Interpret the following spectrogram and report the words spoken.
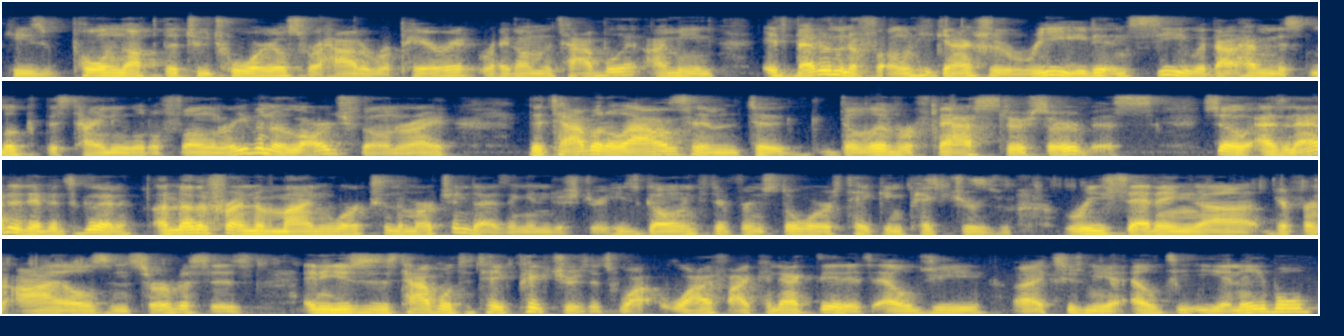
He's pulling up the tutorials for how to repair it right on the tablet. I mean, it's better than a phone. He can actually read and see without having to look at this tiny little phone or even a large phone, right? The tablet allows him to deliver faster service. So as an additive, it's good. Another friend of mine works in the merchandising industry. He's going to different stores, taking pictures, resetting uh, different aisles and services, and he uses his tablet to take pictures. It's wi- Wi-Fi connected. It's LG, uh, excuse me, LTE enabled,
